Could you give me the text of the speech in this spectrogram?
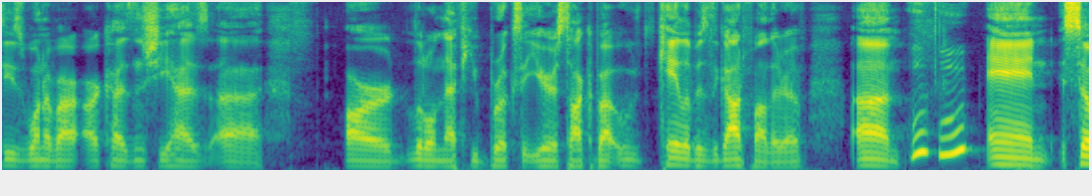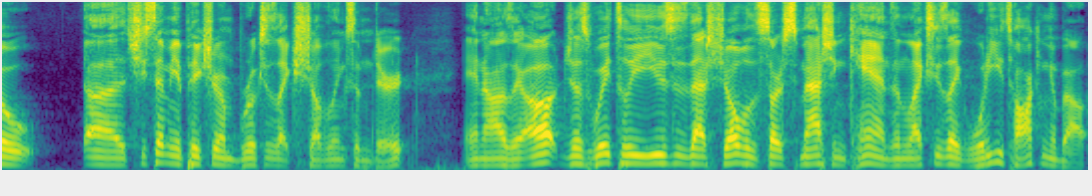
is one of our, our cousins. She has uh, our little nephew Brooks that you hear us talk about, who Caleb is the godfather of. Um, and so uh, she sent me a picture, and Brooks is like shoveling some dirt. And I was like, oh, just wait till he uses that shovel to start smashing cans. And Lexi's like, what are you talking about?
